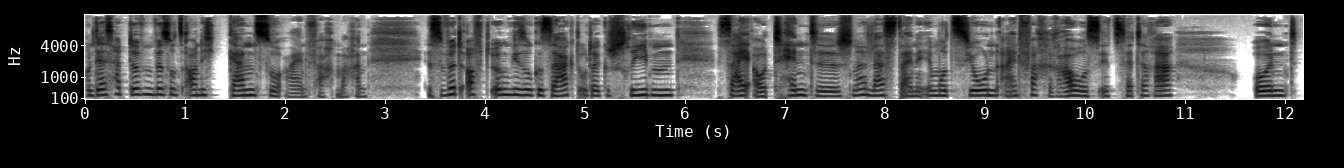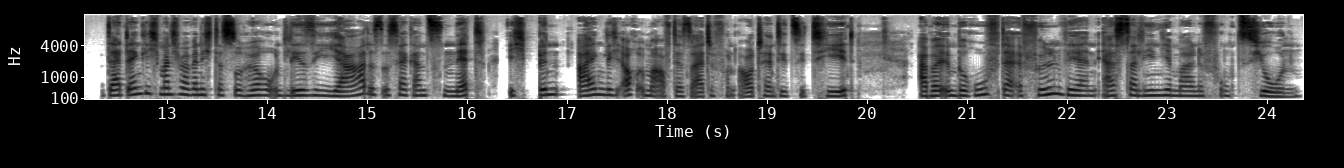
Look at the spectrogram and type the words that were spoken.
Und deshalb dürfen wir es uns auch nicht ganz so einfach machen. Es wird oft irgendwie so gesagt oder geschrieben, sei authentisch, ne, lass deine Emotionen einfach raus, etc. Und da denke ich manchmal, wenn ich das so höre und lese, ja, das ist ja ganz nett. Ich bin eigentlich auch immer auf der Seite von Authentizität, aber im Beruf, da erfüllen wir in erster Linie mal eine Funktion.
